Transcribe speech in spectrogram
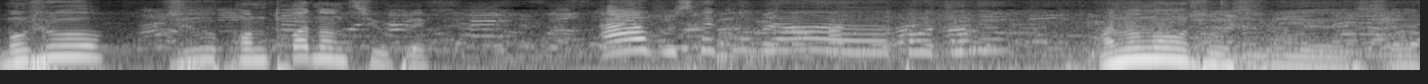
Bonjour, je vais vous prendre trois dents s'il vous plaît. Ah, vous serez combien euh, pour le dîner? Ah non, non, je suis euh, seul.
